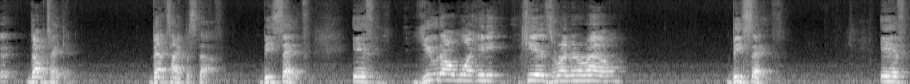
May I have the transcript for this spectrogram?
uh, don't take it. That type of stuff. Be safe. If you don't want any kids running around, be safe. If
